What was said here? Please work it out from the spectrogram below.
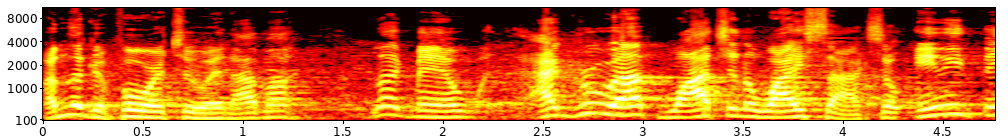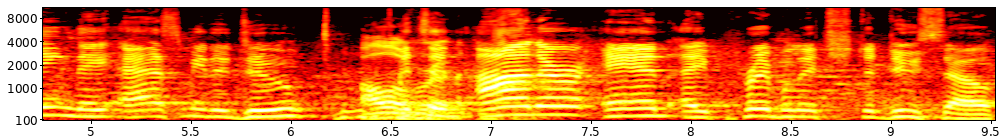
I'm looking forward to it. I'm a, look, man. I grew up watching the White Sox, so anything they ask me to do, All over it's it. an honor and a privilege to do so.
